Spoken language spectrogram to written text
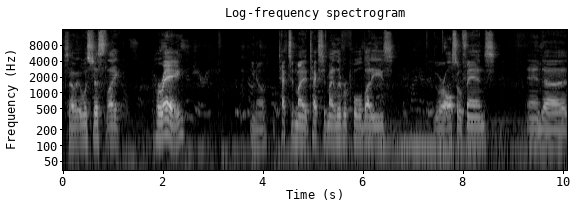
So it was just like, hooray! You know, texted my texted my Liverpool buddies who are also fans, and uh,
